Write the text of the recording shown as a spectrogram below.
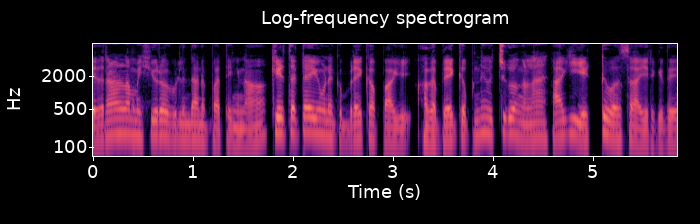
எதனால நம்ம ஹீரோ விழுந்தான்னு பார்த்தீங்கன்னா கிட்டத்தட்ட இவனுக்கு பிரேக்கப் ஆகி அதை பிரேக்கப்னு வச்சுக்கோங்களேன் ஆகி எட்டு வருஷம் ஆகிருக்குது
